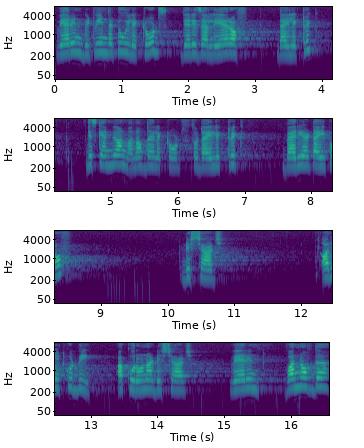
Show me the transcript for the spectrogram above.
wherein between the two electrodes there is a layer of dielectric this can be on one of the electrodes. So, dielectric barrier type of discharge or it could be a corona discharge wherein one of the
